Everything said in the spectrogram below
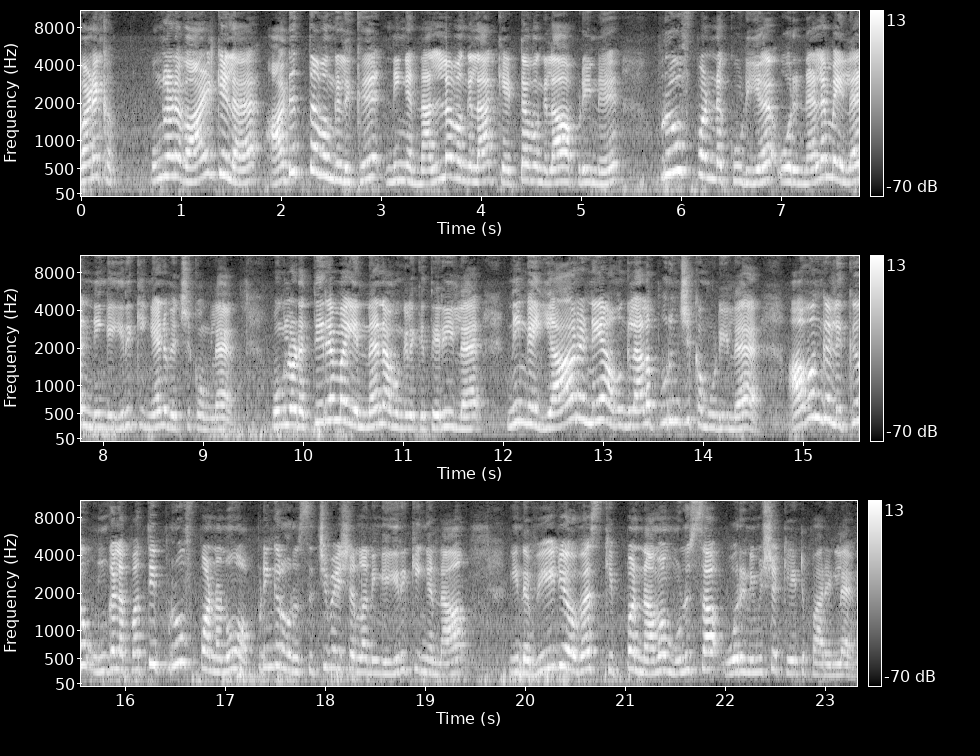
வணக்கம். உங்களோட வாழ்க்கையில் அடுத்தவங்களுக்கு நீங்கள் நல்லவங்களா கெட்டவங்களா அப்படின்னு ப்ரூஃப் பண்ணக்கூடிய ஒரு நிலைமையில் நீங்கள் இருக்கீங்கன்னு வச்சுக்கோங்களேன். உங்களோட திறமை என்னன்னு அவங்களுக்கு தெரியல. நீங்கள் யாருன்னே அவங்களால புரிஞ்சுக்க முடியல. அவங்களுக்கு உங்களை பற்றி ப்ரூஃப் பண்ணணும் அப்படிங்கிற ஒரு சுச்சுவேஷனில் நீங்கள் இருக்கீங்கன்னா இந்த வீடியோவை ஸ்கிப் பண்ணாமல் முழுசாக ஒரு நிமிஷம் கேட்டு பாருங்களேன்.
